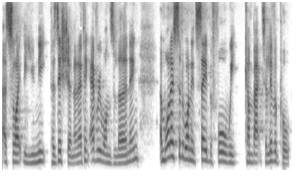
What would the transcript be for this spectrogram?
a slightly unique position, and I think everyone's learning. And what I sort of wanted to say before we come back to Liverpool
